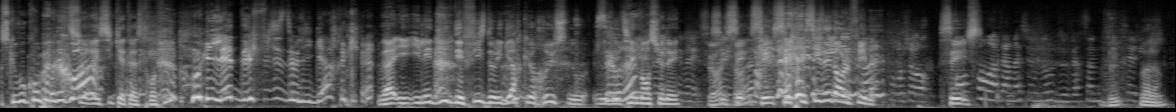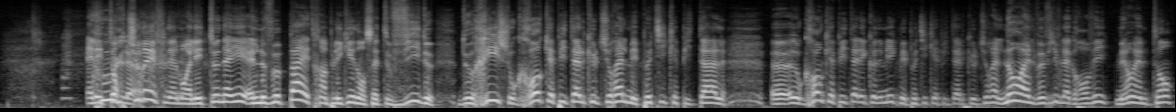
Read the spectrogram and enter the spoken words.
ce que vous comprenez de ce récit catastrophique, Où il aide des fils d'oligarques bah, il, il éduque des fils d'oligarques russes, nous, nous est-il mentionné. C'est précisé dans le film. C'est- internationaux de personnes très très riches. Voilà. Elle est torturée finalement, elle est tenaillée, elle ne veut pas être impliquée dans cette vie de, de riche au grand capital culturel mais petit capital, euh, au grand capital économique mais petit capital culturel. Non, elle veut vivre la grande vie, mais en même temps,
